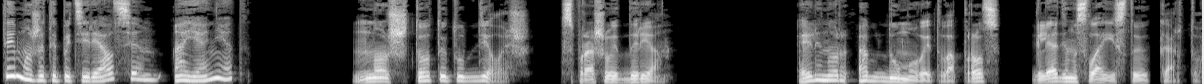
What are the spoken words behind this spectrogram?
Ты, может, и потерялся, а я нет. Но что ты тут делаешь? спрашивает Дариан. Элинор обдумывает вопрос, глядя на слоистую карту.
